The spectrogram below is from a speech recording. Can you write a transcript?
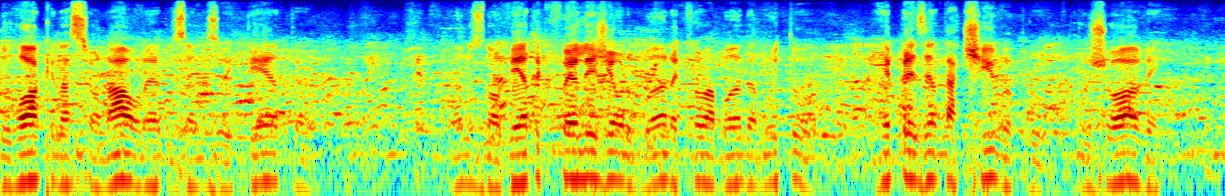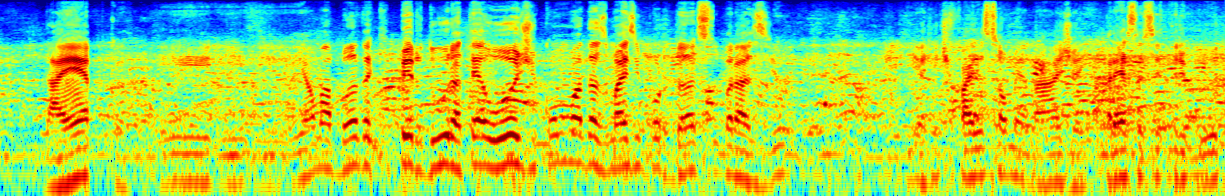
do rock nacional, né, dos anos 80, anos 90, que foi a Legião Urbana, que foi uma banda muito representativa para o jovem da época. E, e, e, é uma banda que perdura até hoje como uma das mais importantes do Brasil. E a gente faz essa homenagem, presta esse tributo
